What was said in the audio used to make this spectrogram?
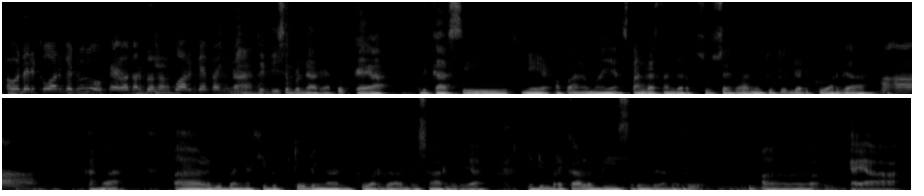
Kalau dari keluarga dulu, kayak latar belakang keluarga tadi. Nah, gimana? jadi sebenarnya tuh kayak dikasih nih apa namanya standar-standar kesuksesan itu tuh dari keluarga Ah, ah. karena eh, lebih banyak hidup tuh dengan keluarga besar gitu ya. Jadi mereka lebih sering bilangnya tuh eh, kayak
